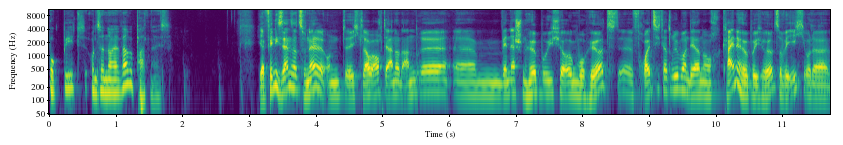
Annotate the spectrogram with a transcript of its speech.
Bookbeat unser neuer Werbepartner ist. Ja, finde ich sensationell. Und äh, ich glaube auch der eine oder andere, ähm, wenn er schon Hörbücher irgendwo hört, äh, freut sich darüber. Und der noch keine Hörbücher hört, so wie ich, oder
